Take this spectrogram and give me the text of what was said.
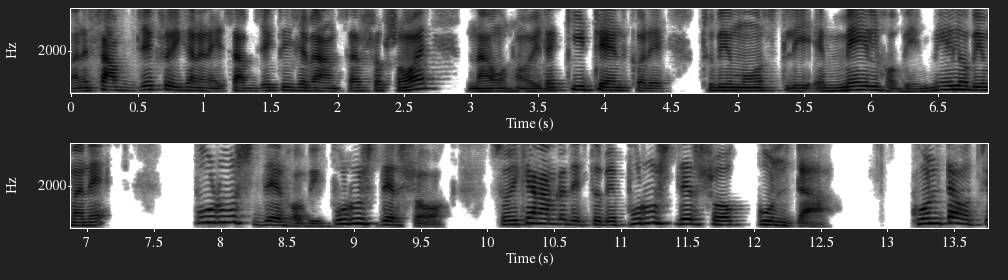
মানে সাবজেক্ট ওইখানে নাই। সাবজেক্ট হিসেবে আনসার সব সময় নাউন হয়। এটা কি টেন্ড করে? To be mostly a male hobby male hobby মানে পুরুষদের হবি পুরুষদের শখ। সো এখানে আমরা দেখতে হবে, পুরুষদের শখ কোনটা? কোনটা হচ্ছে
